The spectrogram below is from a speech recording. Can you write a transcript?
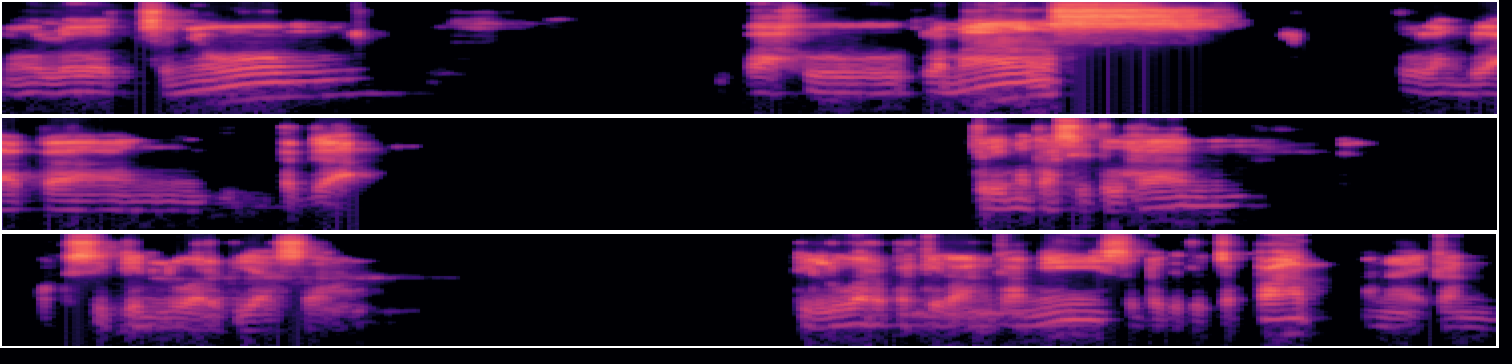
mulut senyum, bahu lemas, tulang belakang tegak. Terima kasih Tuhan, oksigen luar biasa. Di luar perkiraan kami, sebegitu cepat menaikkan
